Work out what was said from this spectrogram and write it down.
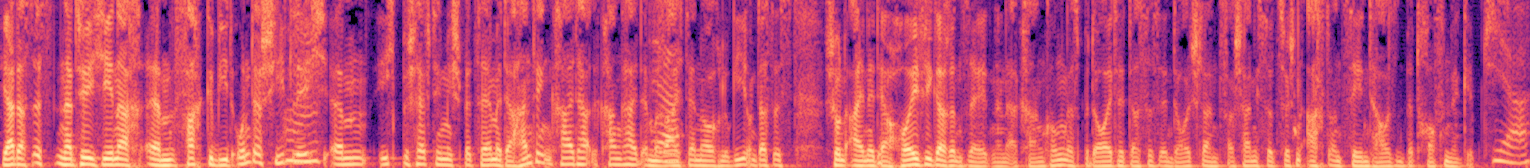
Ja, das ist natürlich je nach ähm, Fachgebiet unterschiedlich. Mhm. Ähm, ich beschäftige mich speziell mit der Huntington-Krankheit im ja. Bereich der Neurologie und das ist schon eine der häufigeren seltenen Erkrankungen. Das bedeutet, dass es in Deutschland wahrscheinlich so zwischen 8.000 und 10.000 Betroffene gibt. Ja.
